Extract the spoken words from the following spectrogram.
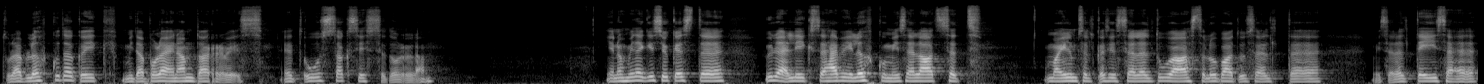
tuleb lõhkuda kõik, mida pole enam tarvis, et uus saaks sisse tulla. ja noh, midagi niisugust äh, üleliigse häbi lõhkumise laadset ma ilmselt ka siis sellelt uue aasta lubaduselt äh, või sellelt teise,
